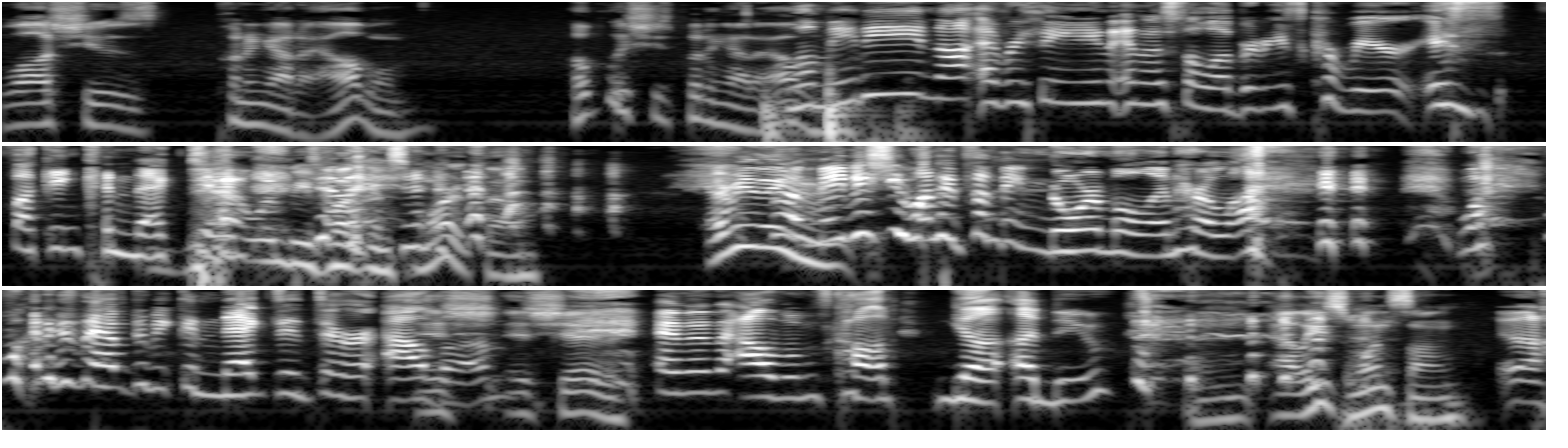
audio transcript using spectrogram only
while she was putting out an album. Hopefully, she's putting out an album. Well, maybe not everything in a celebrity's career is fucking connected. that would be fucking the- smart, though. Everything. But maybe she wanted something normal in her life. why? Why does to be connected to her it, album? sh- it should. and then the album's called "Yeah Ado." Mm, at least one song. Ugh.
